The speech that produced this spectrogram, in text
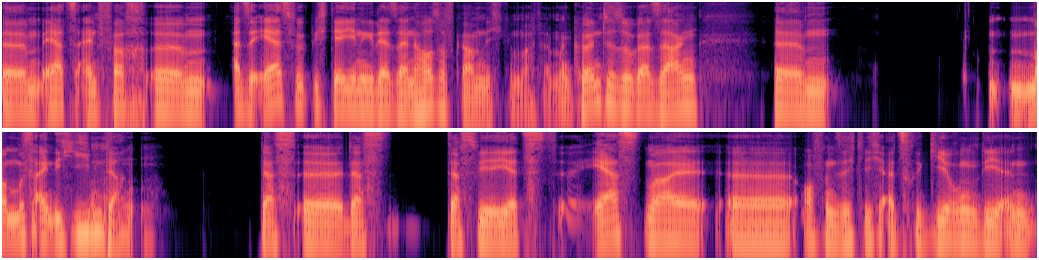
Ähm, er hat es einfach, ähm, also er ist wirklich derjenige, der seine Hausaufgaben nicht gemacht hat. Man könnte sogar sagen, ähm, man muss eigentlich ihm danken, dass, äh, dass, dass wir jetzt erstmal äh, offensichtlich als Regierung die,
